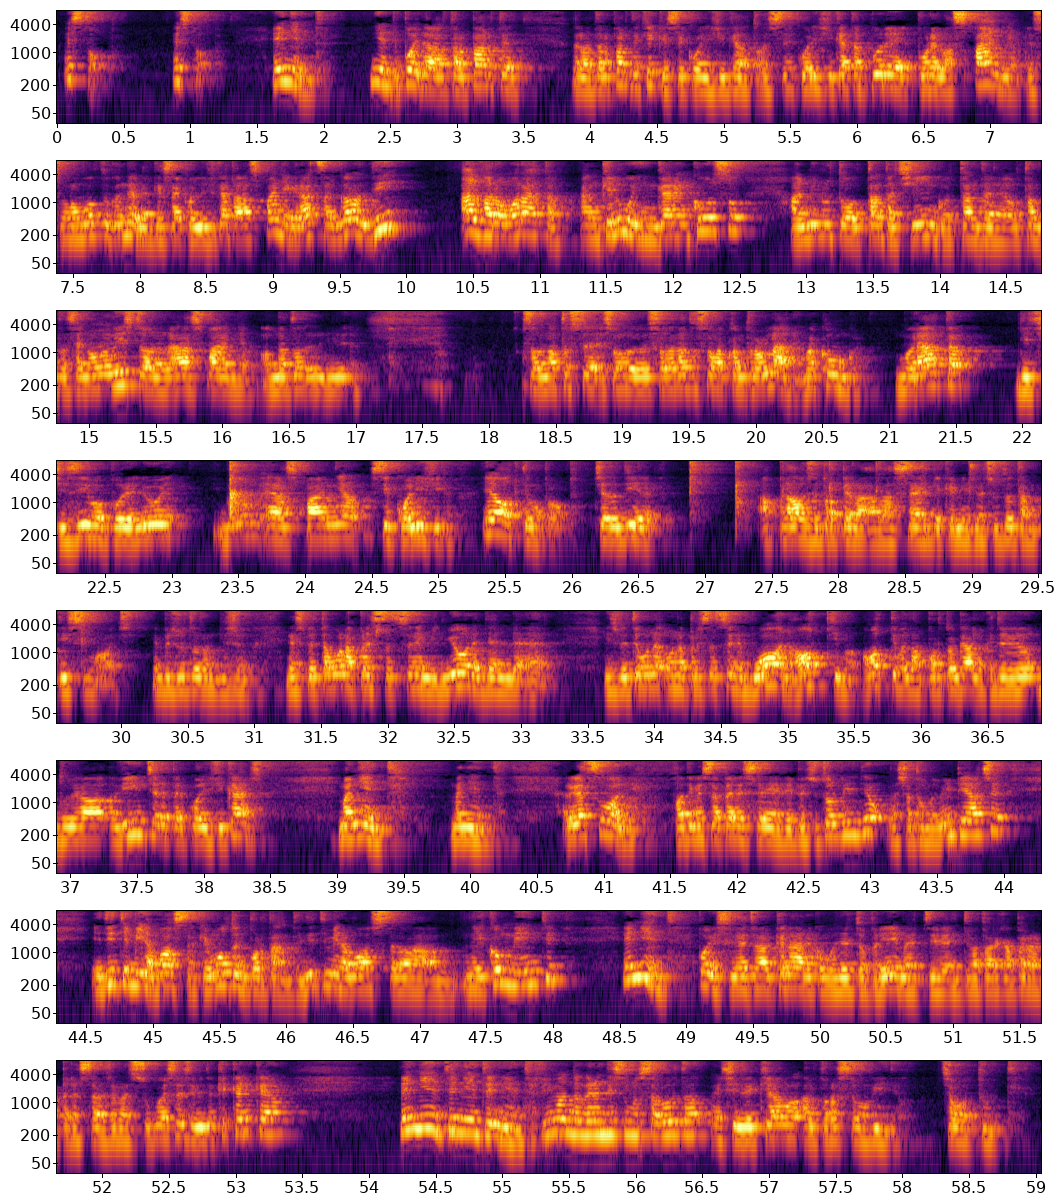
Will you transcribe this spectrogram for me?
e stop, e stop. E niente, niente. Poi dall'altra parte dall'altra parte chi è che si è qualificato? Si è qualificata pure, pure la Spagna e sono molto contento perché si è qualificata la Spagna grazie al gol di Alvaro Morata, anche lui in gara in corso al minuto 85, 80, 86, non ho visto la Spagna, andato, sono, andato, sono, sono, andato, solo a controllare, ma comunque Morata, decisivo pure lui, boom, e la Spagna si qualifica, è ottimo proprio, c'è da dire, applausi proprio alla, alla Serbia che mi è piaciuto tantissimo oggi, mi è piaciuto tantissimo, mi aspettavo una prestazione migliore del, mi aspettavo una, una prestazione buona, ottima, ottima da Portogallo che doveva, doveva vincere per qualificarsi, ma niente ma niente. Ragazzuoli, fatemi sapere se vi è piaciuto il video, lasciate un mi piace e ditemi la vostra, che è molto importante, ditemi la vostra nei commenti. E niente, poi iscrivetevi al canale come ho detto prima e attivate la campanella per restare aggiornati su qualsiasi video che caricherò. E niente, niente, niente, vi mando un grandissimo saluto e ci vediamo al prossimo video. Ciao a tutti.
